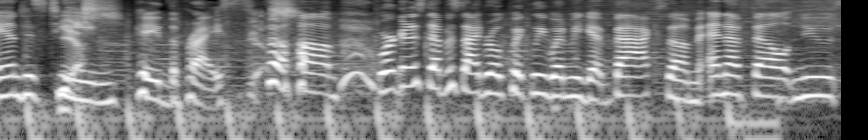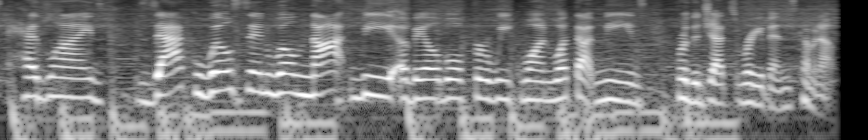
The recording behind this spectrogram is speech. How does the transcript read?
and his team yes. paid the price. Yes. um, we're going to step aside real quickly when we get back. Some NFL news headlines. Zach Wilson will not be available for week one. What that means for the Jets Ravens coming up.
